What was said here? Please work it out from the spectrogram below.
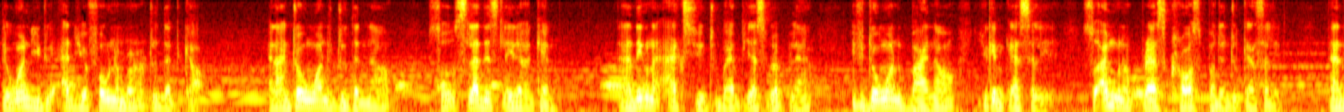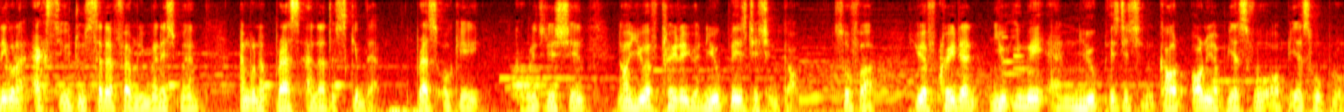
They want you to add your phone number to that card. And I don't want to do that now. So select this later again. Then they're gonna ask you to buy PS4 plan if you don't want to buy now you can cancel it. So i'm gonna press cross button to cancel it. Then they're gonna ask you to set up family management. I'm gonna press enter to skip that. Press ok. Congratulations. Now you have created your new playstation account. So far you have created new email and new playstation account on your ps4 or ps4 pro.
